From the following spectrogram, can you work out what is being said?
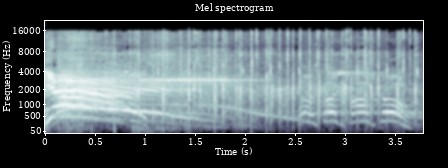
yeah! Well done, Glasgow.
